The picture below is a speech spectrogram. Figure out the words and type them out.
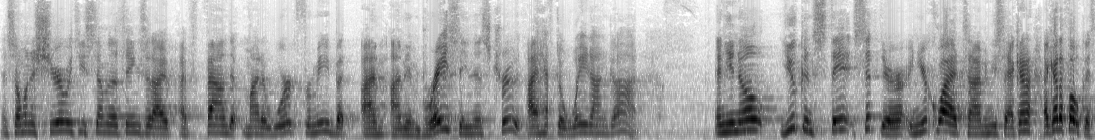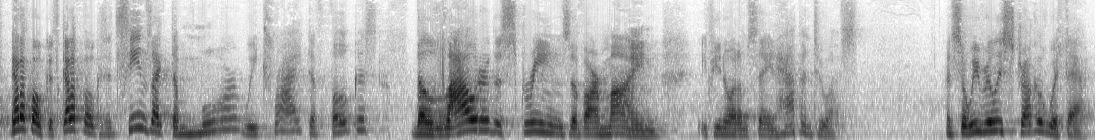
And so I'm going to share with you some of the things that I've, I've found that might have worked for me, but I'm, I'm embracing this truth. I have to wait on God. And you know, you can sit there in your quiet time and you say, I gotta, I gotta focus, gotta focus, gotta focus. It seems like the more we try to focus, the louder the screams of our mind, if you know what I'm saying, happen to us. And so we really struggle with that.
